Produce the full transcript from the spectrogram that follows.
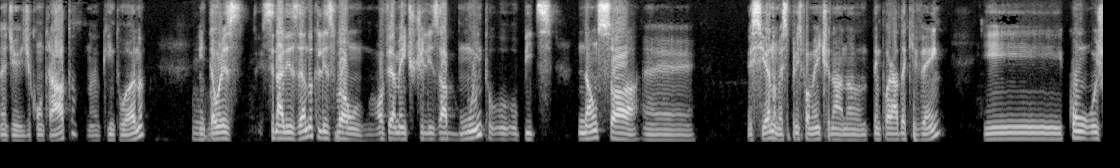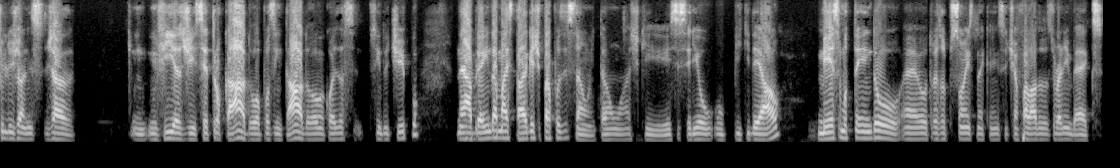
né, de, de contrato, né, o quinto ano. Uhum. Então, eles sinalizando que eles vão, obviamente, utilizar muito o, o Pitts, não só é, esse ano, mas principalmente na, na temporada que vem. E com o Júlio Jones já em vias de ser trocado ou aposentado, ou alguma coisa assim do tipo, né, abre ainda mais target para a posição. Então, acho que esse seria o, o ideal, mesmo tendo é, outras opções, né, que você tinha falado dos running backs,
